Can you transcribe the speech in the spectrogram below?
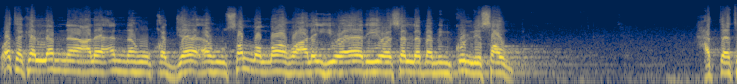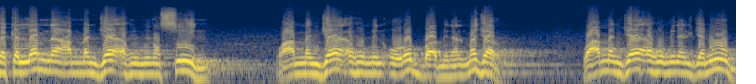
وتكلمنا على أنه قد جاءه صلى الله عليه وآله وسلم من كل صوب. حتى تكلمنا عن من جاءه من الصين وعن من جاءه من أوروبا من المجر وعن من جاءه من الجنوب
